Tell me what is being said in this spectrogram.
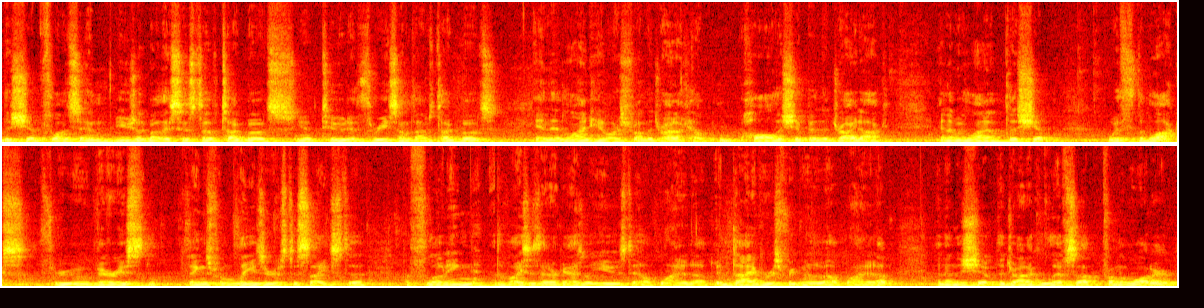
The ship floats in, usually by the assist of tugboats, you know, two to three sometimes tugboats, and then line handlers from the dry dock help haul the ship into dry dock, and then we line up the ship with the blocks through various things from lasers to sights to floating devices that our guys will use to help line it up, and divers frequently will help line it up. And then the ship, the dry dock lifts up from the water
